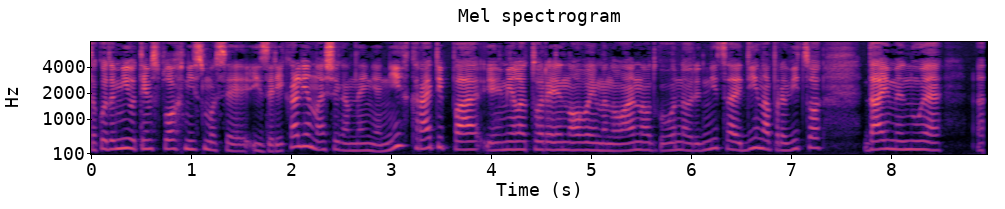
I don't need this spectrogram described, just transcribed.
Tako da mi o tem sploh nismo se izrekali, našega mnenja ni. Hkrati pa je imela torej novo imenovana odgovorna urednica edina pravico, da imenuje uh,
